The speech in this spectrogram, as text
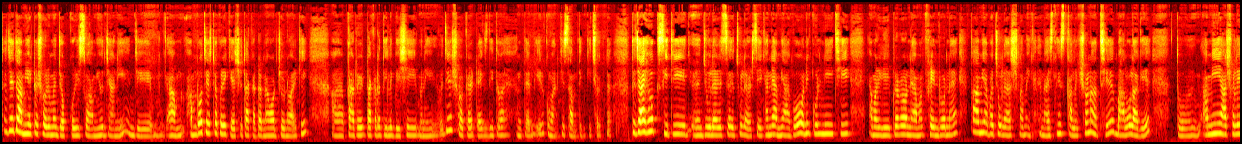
তো যেহেতু আমি একটা শোরুমে জব করি সো আমিও জানি যে আম- আমরাও চেষ্টা করি ক্যাশে টাকাটা নেওয়ার জন্য আর কি। কার্ডের টাকাটা দিলে বেশি মানে ওই যে সরকারের ট্যাক্স দিতে হয় দেন এরকম আর কি সামথিং কিছু একটা। তো যাই হোক সিটি জুয়েলার্সে চলে আসছে এখানে আমি আগেও অনেক গোল্ড নিয়েছি, আমার রিলেটিভরাও নেয়, আমার ফ্রেন্ডও নেয়। তো আমি আবার চলে আসলাম, এখানে নাইস নাইস কালেকশন আছে, ভালো লাগে। তো আমি আসলে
